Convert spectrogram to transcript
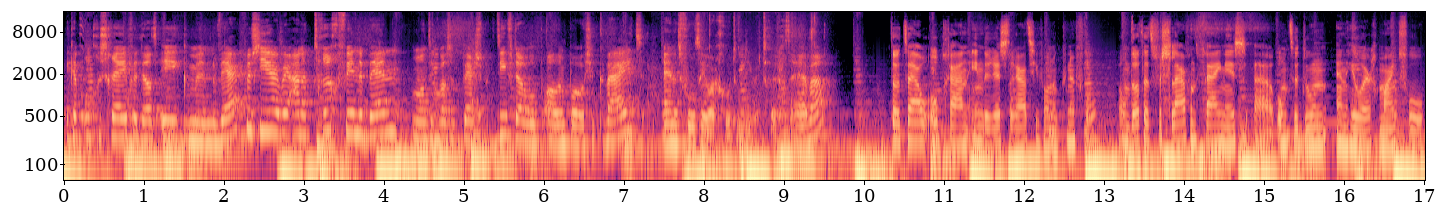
Ik heb opgeschreven dat ik mijn werkplezier weer aan het terugvinden ben. Want ik was het perspectief daarop al een poosje kwijt. En het voelt heel erg goed om die weer terug te hebben. Totaal opgaan in de restauratie van een knuffel. Omdat het verslavend fijn is uh, om te doen en heel erg mindful.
